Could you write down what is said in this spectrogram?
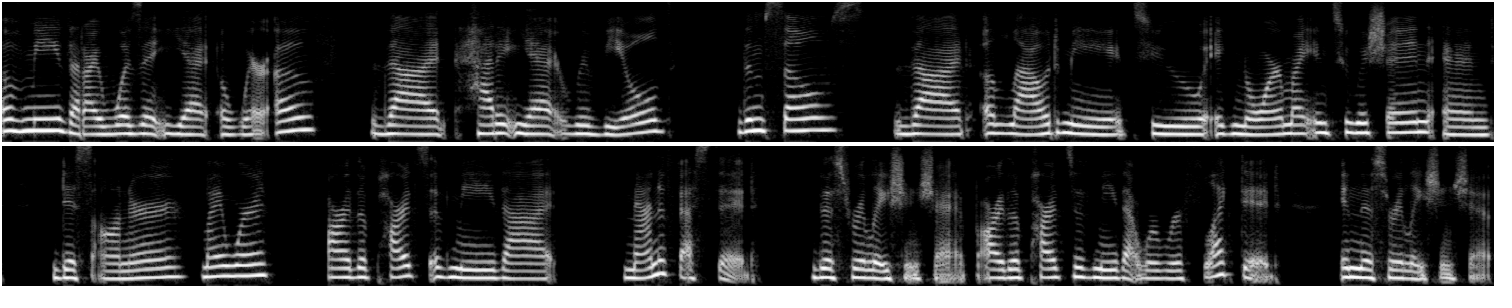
of me that I wasn't yet aware of, that hadn't yet revealed themselves, that allowed me to ignore my intuition and dishonor my worth, are the parts of me that manifested this relationship, are the parts of me that were reflected in this relationship.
